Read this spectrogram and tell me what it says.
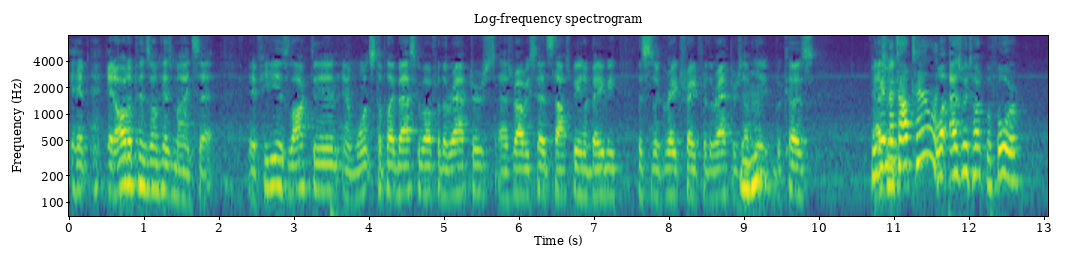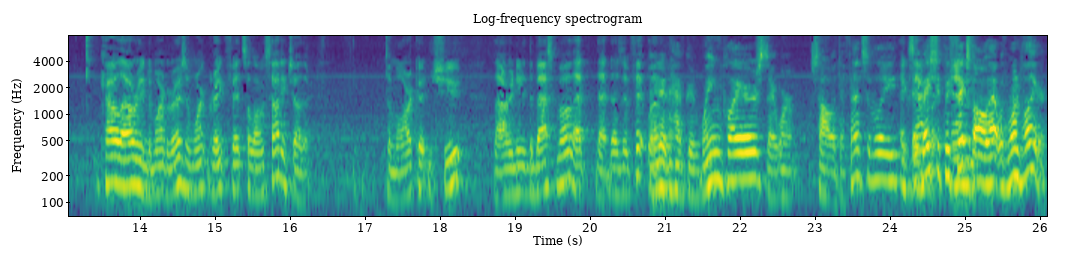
It, it all depends on his mindset. If he is locked in and wants to play basketball for the Raptors, as Robbie said, stops being a baby, this is a great trade for the Raptors, I believe, because Mm-hmm. You're getting we- a top talent. Well, as we talked before, Kyle Lowry and DeMar DeRozan weren't great fits alongside each other. DeMar couldn't shoot. Lowry needed the basketball. That that doesn't fit well. they didn't have good wing players. They weren't solid defensively. Exactly. They basically And- fixed all that with one player.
